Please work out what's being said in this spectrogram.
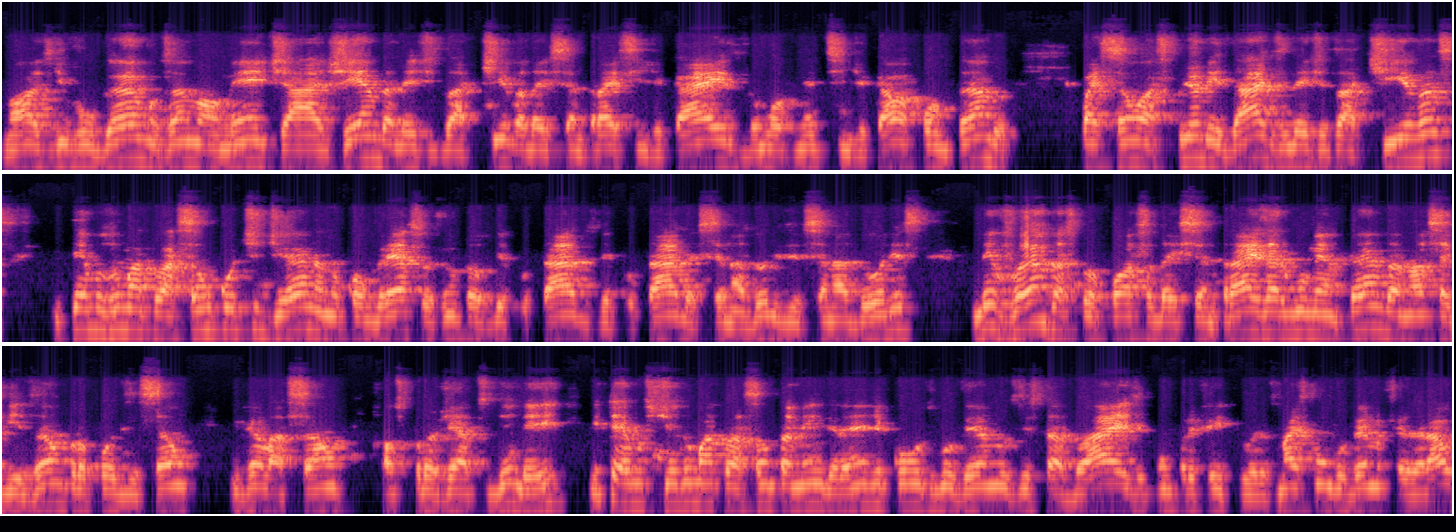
nós divulgamos anualmente a agenda legislativa das centrais sindicais, do movimento sindical, apontando quais são as prioridades legislativas. E temos uma atuação cotidiana no Congresso junto aos deputados, deputadas, senadores e senadores, levando as propostas das centrais, argumentando a nossa visão, proposição em relação aos projetos de lei e temos tido uma atuação também grande com os governos estaduais e com prefeituras, mas com o governo federal,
